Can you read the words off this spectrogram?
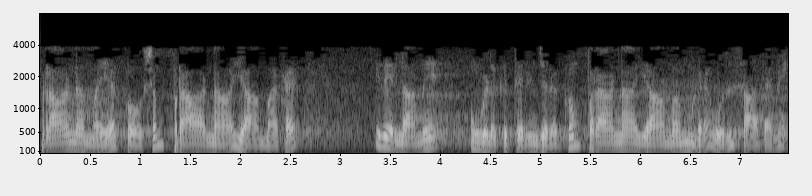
பிராணமய கோஷம் பிராணாயாமக. இது எல்லாமே உங்களுக்கு தெரிஞ்சிருக்கும் பிராணாயாமம்ங்கிற ஒரு சாதனை.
